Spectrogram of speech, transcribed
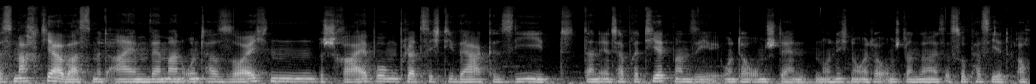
das macht ja was mit einem, wenn man unter solchen Beschreibungen plötzlich die Werke sieht, dann interpretiert man sie unter Umständen und nicht nur unter Umständen, sondern es ist so passiert auch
